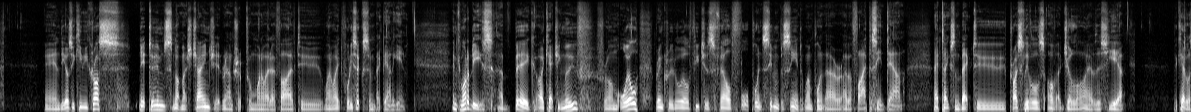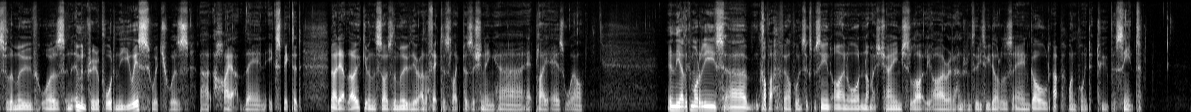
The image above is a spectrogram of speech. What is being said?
And the Aussie Kiwi cross, net terms, not much change. It round tripped from 108.05 to 108.46 and back down again. In commodities, a big eye catching move from oil. Brent crude oil futures fell 4.7%. At one point, they were over 5% down. That takes them back to price levels of July of this year. The catalyst for the move was an inventory report in the US, which was uh, higher than expected. No doubt, though, given the size of the move, there are other factors like positioning uh, at play as well. In the other commodities, uh, copper fell 0.6%, iron ore not much change, slightly higher at $133, and gold up 1.2%.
